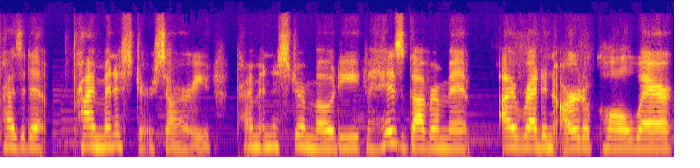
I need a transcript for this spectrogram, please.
President prime minister, sorry, Prime Minister Modi, his government. I read an article where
